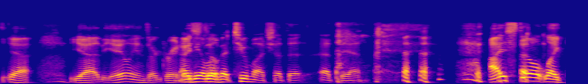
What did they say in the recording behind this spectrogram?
Yeah. Yeah. The aliens are great. I Maybe still, a little bit too much at the at the end. I still like.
